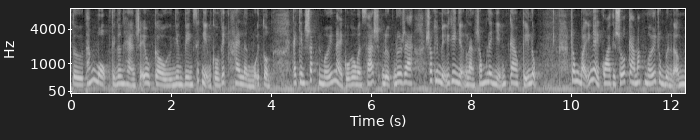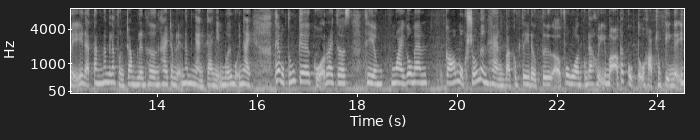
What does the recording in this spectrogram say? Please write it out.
từ tháng 1 thì ngân hàng sẽ yêu cầu nhân viên xét nghiệm COVID hai lần mỗi tuần. Các chính sách mới này của Goldman Sachs được đưa ra sau khi Mỹ ghi nhận làn sóng lây nhiễm cao kỷ lục trong 7 ngày qua, thì số ca mắc mới trung bình ở Mỹ đã tăng 55% lên hơn 205.000 ca nhiễm mới mỗi ngày. Theo một thống kê của Reuters, thì ngoài Goldman có một số ngân hàng và công ty đầu tư ở Fort Wall cũng đã hủy bỏ các cuộc tụ họp trong kỳ nghỉ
